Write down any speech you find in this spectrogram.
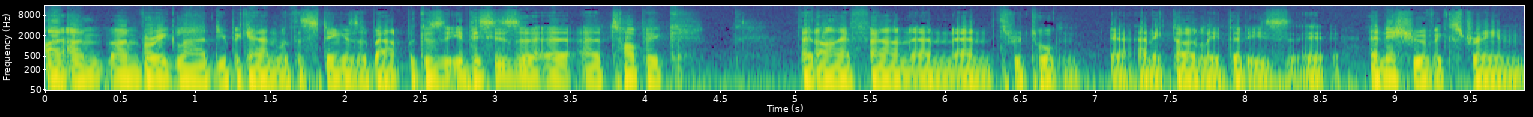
I, I'm I'm very glad you began with the stingers about because this is a, a topic that I have found and and through talking uh, anecdotally that is uh, an issue of extreme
